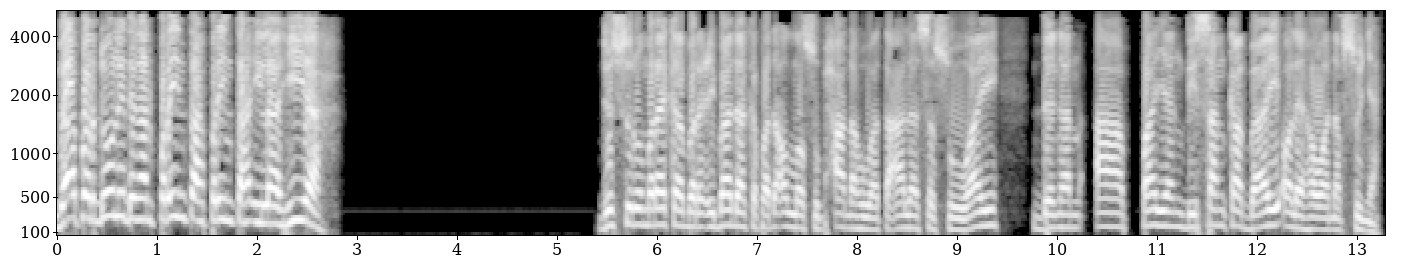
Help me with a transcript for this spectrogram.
Tidak peduli dengan perintah-perintah ilahiyah. Justru mereka beribadah kepada Allah subhanahu wa ta'ala sesuai dengan apa yang disangka baik oleh hawa nafsunya.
